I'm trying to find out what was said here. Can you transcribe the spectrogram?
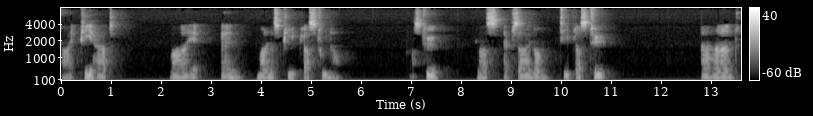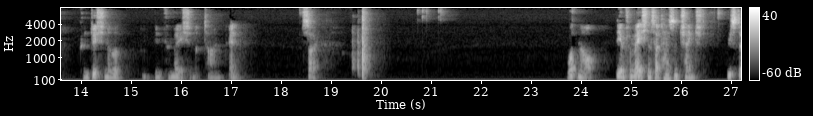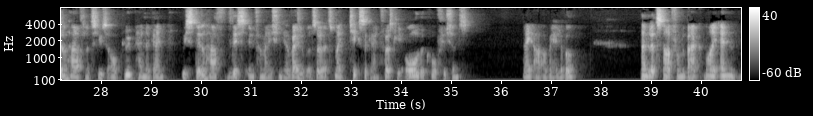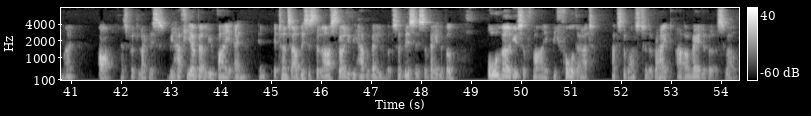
phi p hat yn minus p plus 2 now plus 2 plus epsilon t plus 2 and conditional information at time n. So What now? The information set hasn't changed. We still have, let's use our blue pen again, we still have this information here available. So let's make ticks again. Firstly, all the coefficients, they are available. Then let's start from the back. yn, oh, let's put it like this. We have here value yn. And it turns out this is the last value we have available. So this is available. All values of y before that that's the ones to the right, are available as well.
